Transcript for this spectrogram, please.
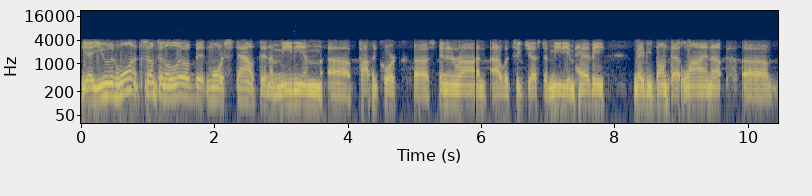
Yeah, you would want something a little bit more stout than a medium uh, cork uh, spinning rod. I would suggest a medium heavy maybe bump that line up. Um,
